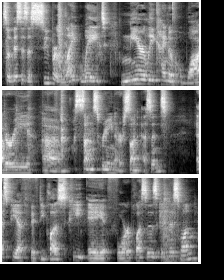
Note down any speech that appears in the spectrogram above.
So this is a super lightweight, nearly kind of watery um, sunscreen or sun essence. SPF 50 plus, PA 4 pluses in this one.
